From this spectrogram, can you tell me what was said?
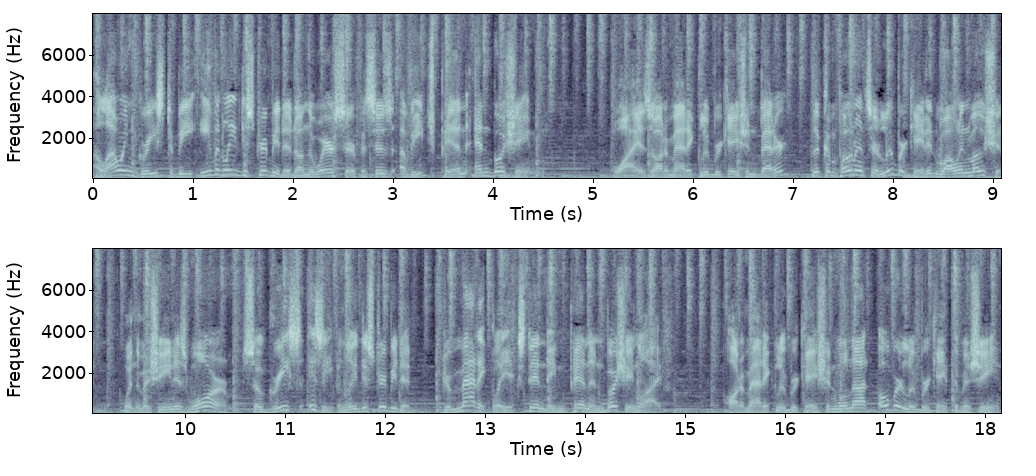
allowing grease to be evenly distributed on the wear surfaces of each pin and bushing. Why is automatic lubrication better? The components are lubricated while in motion when the machine is warm, so grease is evenly distributed, dramatically extending pin and bushing life. Automatic lubrication will not over lubricate the machine.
